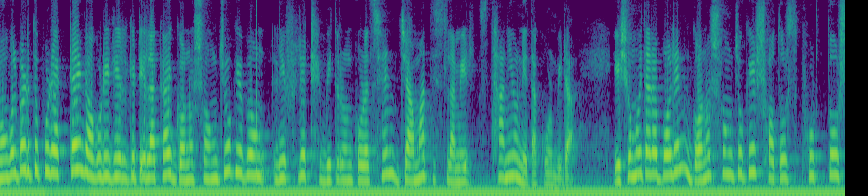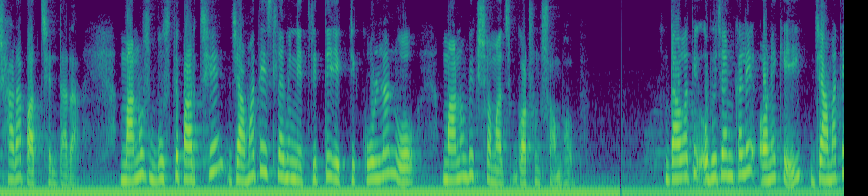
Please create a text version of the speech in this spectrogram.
মঙ্গলবার দুপুর একটায় নগরী রেলগেট এলাকায় গণসংযোগ এবং লিফলেট বিতরণ করেছেন জামাত ইসলামের স্থানীয় নেতাকর্মীরা। এ সময় তারা বলেন গণসংযোগের স্বতঃস্ফূর্ত সাড়া পাচ্ছেন তারা। মানুষ বুঝতে পারছে, জামাতে ইসলামের নেতৃত্বে একটি কল্যাণ ও মানবিক সমাজ গঠন সম্ভব। দাওয়াতি অভিযানকালে অনেকেই জামাতে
